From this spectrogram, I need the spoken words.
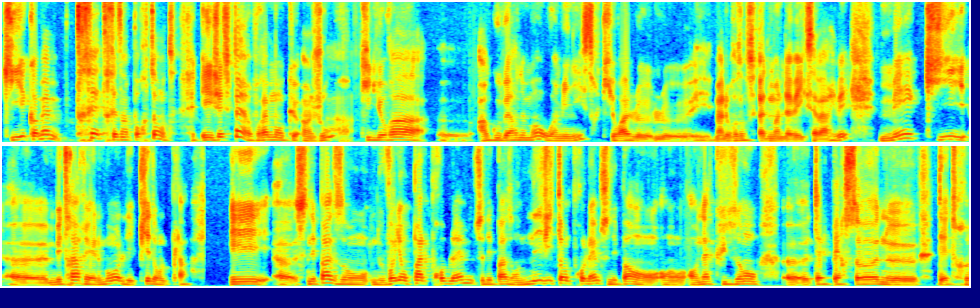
qui est quand même très très importante. Et j'espère vraiment qu'un jour, qu'il y aura euh, un gouvernement ou un ministre qui aura le, le et malheureusement c'est pas demain de la veille que ça va arriver, mais qui euh, mettra réellement les pieds dans le plat. Et euh, ce n'est pas en ne voyant pas le problème, ce n'est pas en évitant le problème, ce n'est pas en, accusant euh, telle personne euh, d'être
